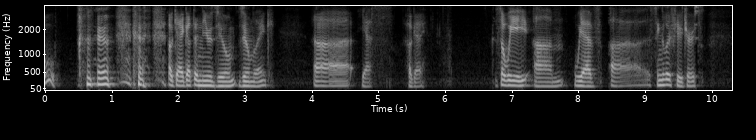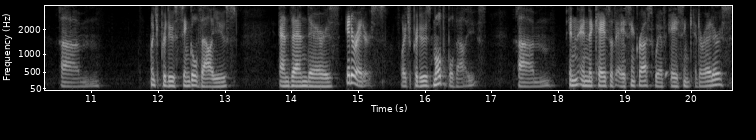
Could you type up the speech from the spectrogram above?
ooh, okay, I got the new Zoom Zoom link. Uh, yes. Okay. So we um, we have uh, singular futures, um, which produce single values, and then there's iterators, which produce multiple values. Um, in in the case of async Rust, we have async iterators.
